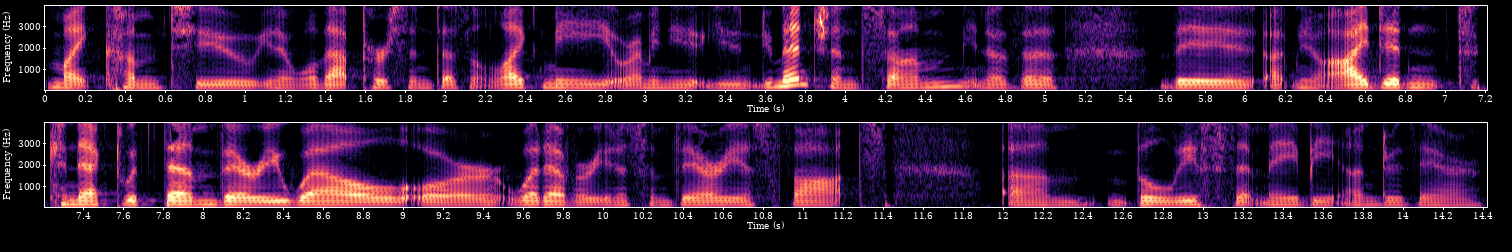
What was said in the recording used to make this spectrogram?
might come to, you know, well, that person doesn't like me, or I mean, you, you, you mentioned some, you know, the the uh, you know I didn't connect with them very well, or whatever, you know, some various thoughts, um, beliefs that may be under there.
